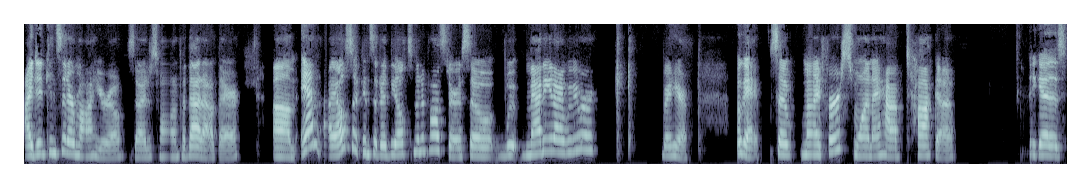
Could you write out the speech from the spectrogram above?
I did consider Mahiru, so I just want to put that out there. Um, and I also considered the ultimate imposter. So w- Maddie and I, we were right here. Okay, so my first one, I have Taka, because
